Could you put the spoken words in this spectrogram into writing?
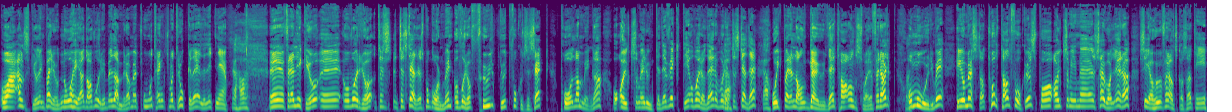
Og jeg elsker jo den perioden. Nå har jeg da vært belemra med to ting som har trukket det hele litt ned. Jaha. Eh, for jeg liker jo eh, å være til, til stede på gården min og være fullt ut fokusert på lamminga og alt som er rundt det. Det er viktig å være der og være Ja. til stede, Ja. og ikke bare la Gauder ta ansvaret for alt. Og mor mi har jo mista totalt fokus på alt som har med sauehold å gjøre, siden hun forelska seg til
